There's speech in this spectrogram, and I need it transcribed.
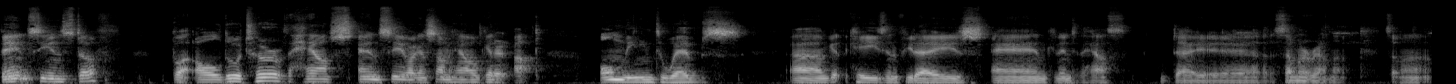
Fancy and stuff, but I'll do a tour of the house and see if I can somehow get it up on the interwebs, um, get the keys in a few days, and can enter the house day uh, somewhere around that. Something like.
